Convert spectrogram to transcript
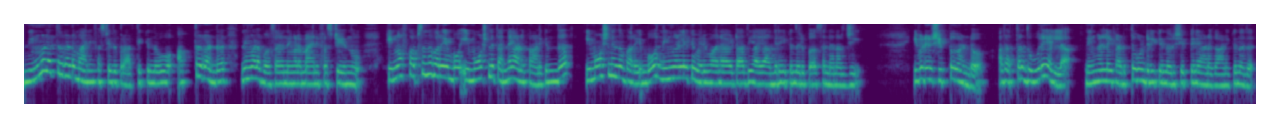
നിങ്ങൾ എത്ര കണ്ട് മാനിഫെസ്റ്റ് ചെയ്ത് പ്രാർത്ഥിക്കുന്നുവോ അത്ര കണ്ട് നിങ്ങളെ പേഴ്സണൽ നിങ്ങളെ മാനിഫെസ്റ്റ് ചെയ്യുന്നു. കിങ് ഓഫ് കപ്സ് എന്ന് പറയുമ്പോൾ ഇമോഷനെ തന്നെയാണ് കാണിക്കുന്നത്. ഇമോഷൻ എന്ന് പറയുമ്പോൾ നിങ്ങളിലേക്ക് വരുവാനായിട്ട് അതിയായി ആഗ്രഹിക്കുന്ന ഒരു പേഴ്സൺ എനർജി ഇവിടെ ഒരു ഷിപ്പ് കണ്ടോ? അത് അത്ര ദൂരെയല്ല. നിങ്ങളിലേക്ക് അടുത്തുകൊണ്ടിരിക്കുന്ന ഒരു ഷിപ്പിനെയാണ് കാണിക്കുന്നത്.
